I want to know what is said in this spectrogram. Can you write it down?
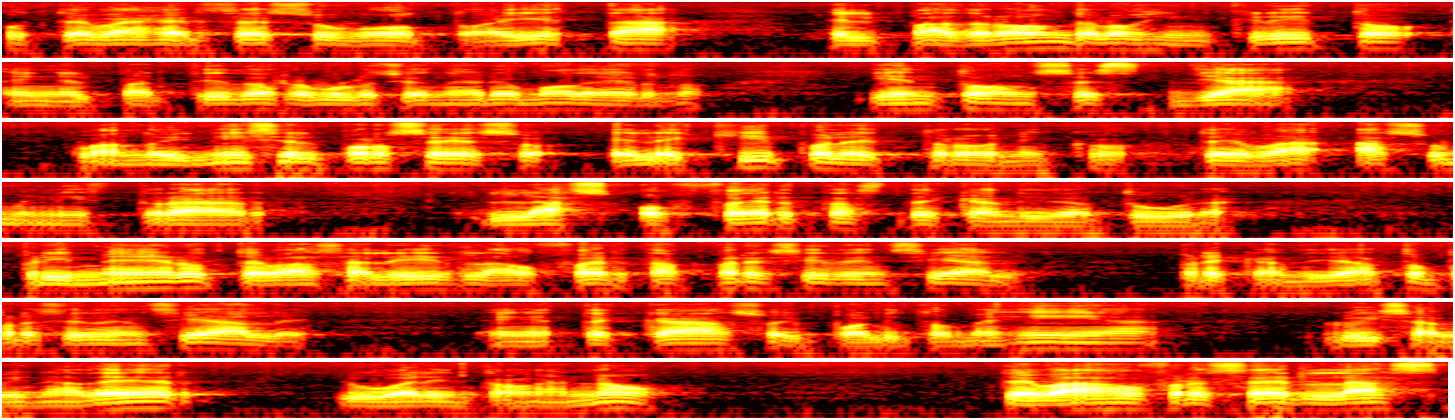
usted va a ejercer su voto. Ahí está el padrón de los inscritos en el Partido Revolucionario Moderno y entonces ya cuando inicie el proceso, el equipo electrónico te va a suministrar las ofertas de candidatura. Primero te va a salir la oferta presidencial, precandidatos presidenciales, en este caso Hipólito Mejía, Luis Abinader y Wellington Anó. Te vas a ofrecer las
